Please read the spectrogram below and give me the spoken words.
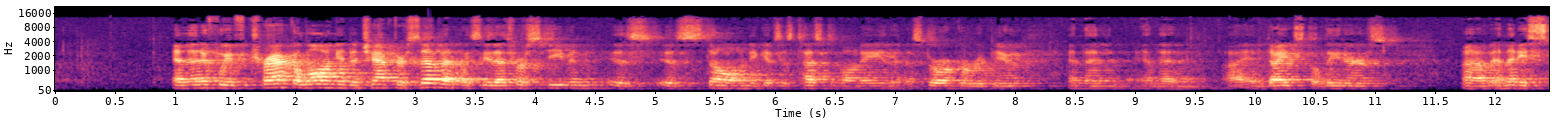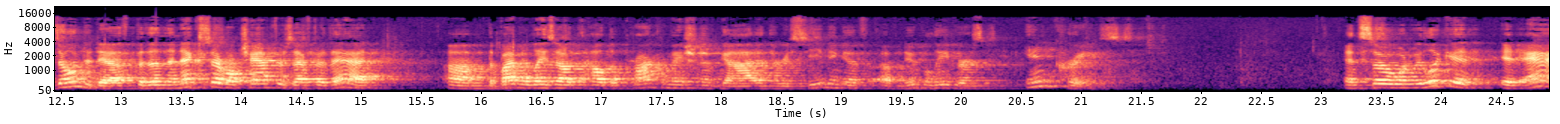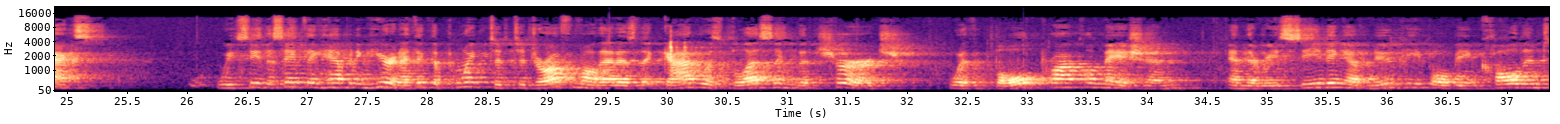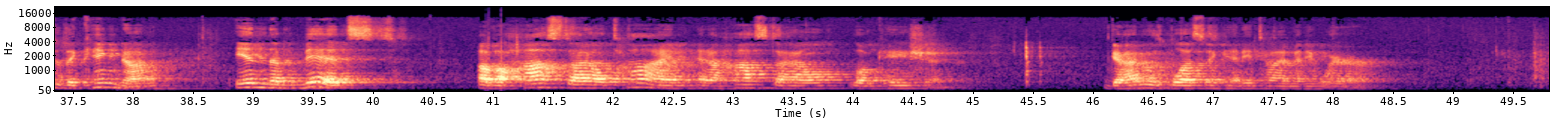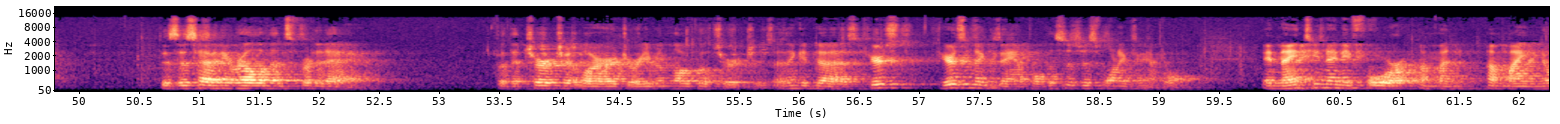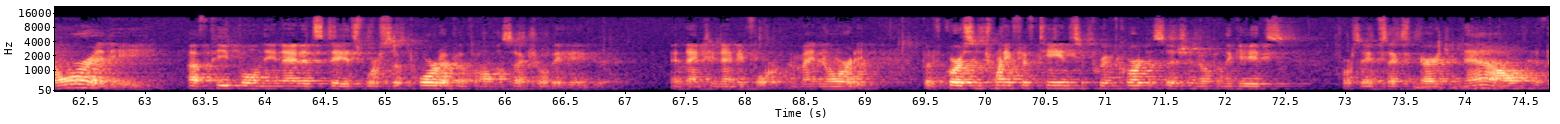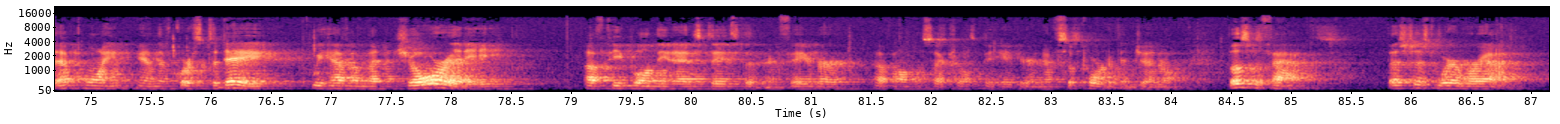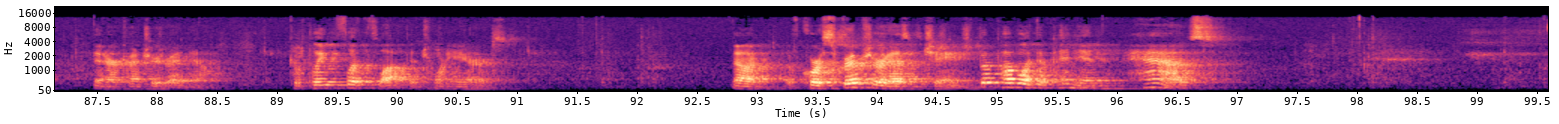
And then if we track along into chapter 7, we see that's where Stephen is, is stoned. He gives his testimony, the historical review, and then, and then uh, indicts the leaders. Um, and then he's stoned to death. But then the next several chapters after that, um, the Bible lays out how the proclamation of God and the receiving of, of new believers increased. And so when we look at, at Acts, we see the same thing happening here. And I think the point to, to draw from all that is that God was blessing the church with bold proclamation and the receiving of new people being called into the kingdom in the midst of a hostile time and a hostile location. God was blessing anytime, anywhere. Does this have any relevance for today? For the church at large or even local churches? I think it does. Here's, here's an example. This is just one example. In 1994, a, a minority of people in the United States were supportive of homosexual behavior. In 1994, a minority. But of course, in 2015, Supreme Court decision opened the gates for same sex marriage. Now, at that point, and of course today, we have a majority of people in the United States that are in favor of homosexuals' behavior and of supportive in general. Those are the facts. That's just where we're at in our country right now. Complete flip flop in 20 years. Now, of course, Scripture hasn't changed, but public opinion has.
